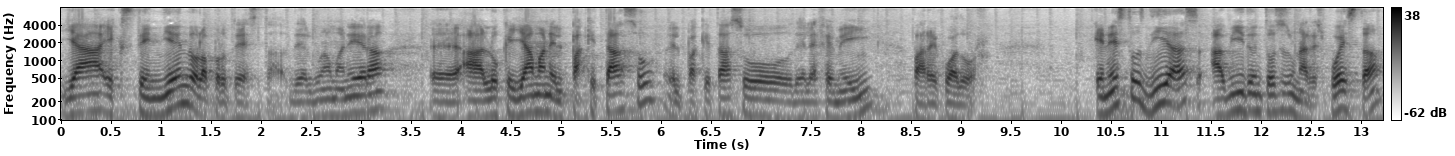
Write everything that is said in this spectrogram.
ya extendiendo la protesta de alguna manera eh, a lo que llaman el paquetazo, el paquetazo del FMI para Ecuador. En estos días ha habido entonces una respuesta,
